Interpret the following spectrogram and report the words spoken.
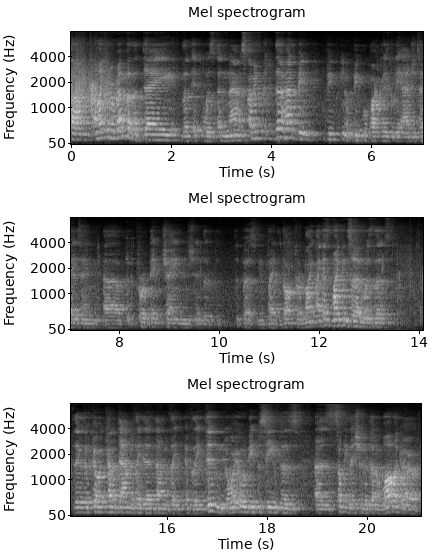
Um, and I can remember the day that it was announced. I mean, there had been you know, people quite reasonably agitating uh, for a big change in the, the person who played the Doctor. And my, I guess my concern was that they would go kind of down if they did, down if they if they didn't, or it would be perceived as as something they should have done a while ago.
